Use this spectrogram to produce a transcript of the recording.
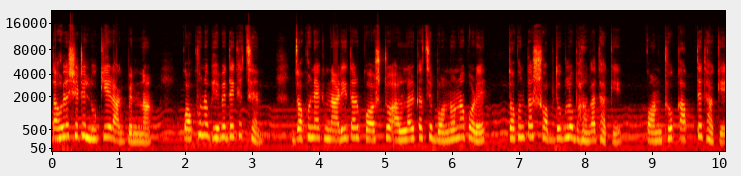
তাহলে সেটি লুকিয়ে রাখবেন না। কখনো ভেবে দেখেছেন? যখন এক নারী তার কষ্ট আল্লাহর কাছে বর্ণনা করে তখন তার শব্দগুলো ভাঙা থাকে, কণ্ঠ কাঁপতে থাকে।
